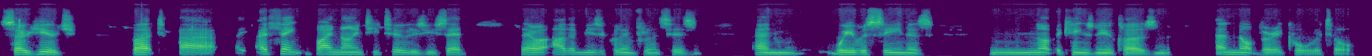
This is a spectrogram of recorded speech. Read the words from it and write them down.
so huge. But uh, I think by 92, as you said, there were other musical influences, and we were seen as not the King's new clothes and, and not very cool at all.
